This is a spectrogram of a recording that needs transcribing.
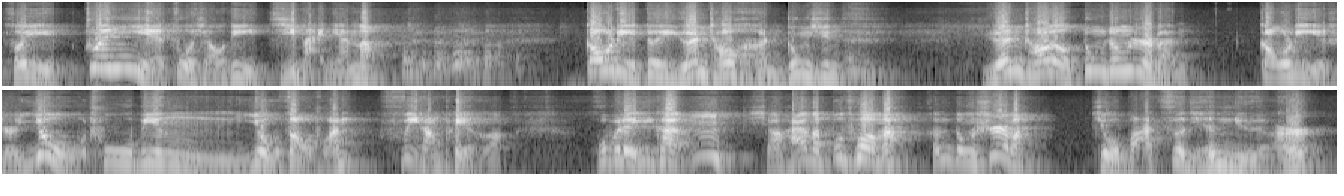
所以专业做小弟几百年呢。高丽对元朝很忠心。元朝要东征日本，高丽是又出兵又造船，非常配合。忽必烈一看，嗯，小孩子不错嘛，很懂事嘛，就把自己的女儿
